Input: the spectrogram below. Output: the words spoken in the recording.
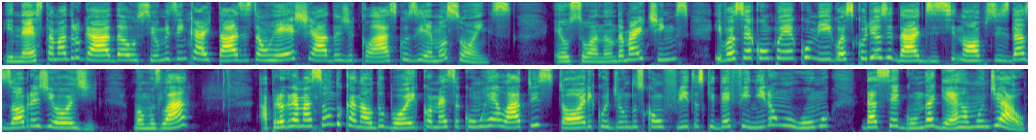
E nesta madrugada, os filmes em cartaz estão recheados de clássicos e emoções. Eu sou Ananda Martins e você acompanha comigo as curiosidades e sinopses das obras de hoje. Vamos lá? A programação do canal do Boi começa com um relato histórico de um dos conflitos que definiram o rumo da Segunda Guerra Mundial.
